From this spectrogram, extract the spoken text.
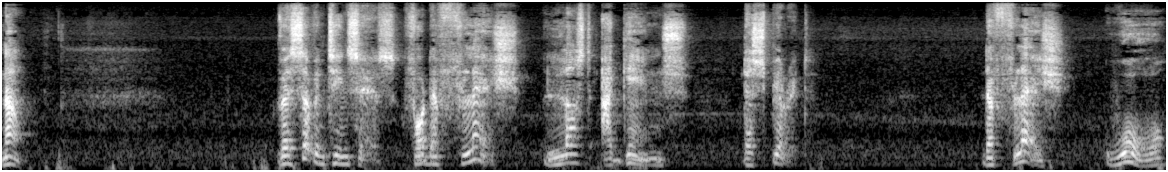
Now, verse 17 says, For the flesh lust against the spirit. The flesh war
